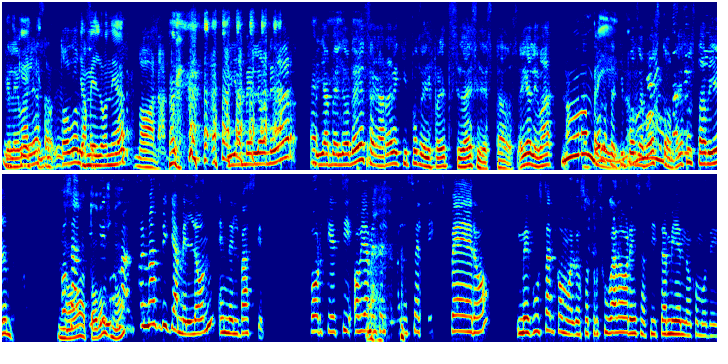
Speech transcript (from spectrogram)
Que le vayas a todos los. melonear? No, no, no. Villamelonear, Villamelonear es agarrar equipos de diferentes ciudades y de estados. Ella le va no, hombre, a todos los equipos de Boston. eso está bien. No, a todos, ¿no? soy más Villamelón en el básquet. Porque sí, obviamente el Celtics, pero me gustan como los otros jugadores, así también, ¿no? Como de...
